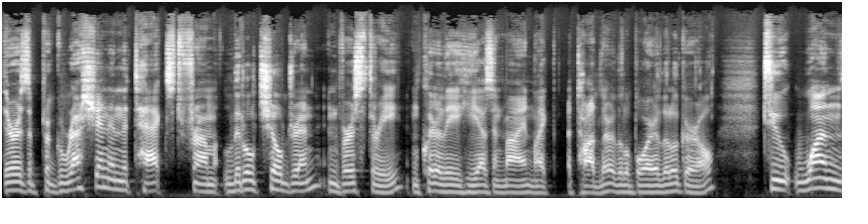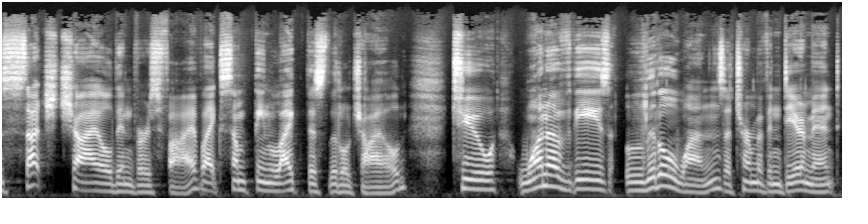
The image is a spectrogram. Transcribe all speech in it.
there is a progression in the text from little children in verse 3, and clearly he has in mind like a toddler, a little boy or a little girl, to one such child in verse 5, like something like this little child, to one of these little ones, a term of endearment,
